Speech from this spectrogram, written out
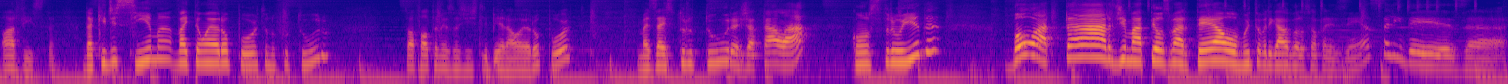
Ó a vista. Daqui de cima vai ter um aeroporto no futuro. Só falta mesmo a gente liberar o aeroporto. Mas a estrutura já tá lá, construída. Boa tarde, Matheus Martel. Muito obrigado pela sua presença, lindeza.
